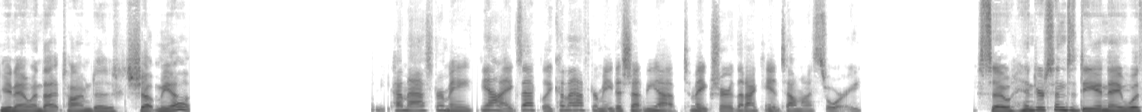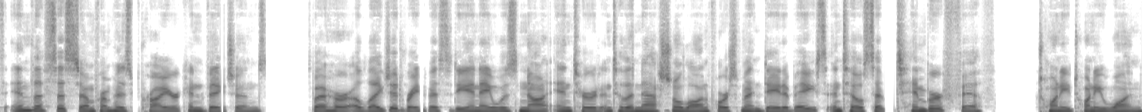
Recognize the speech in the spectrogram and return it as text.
you know, and that time to shut me up. Come after me. Yeah, exactly. Come after me to shut me up to make sure that I can't tell my story. So Henderson's DNA was in the system from his prior convictions, but her alleged rapist DNA was not entered into the National Law Enforcement Database until September 5th, 2021,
